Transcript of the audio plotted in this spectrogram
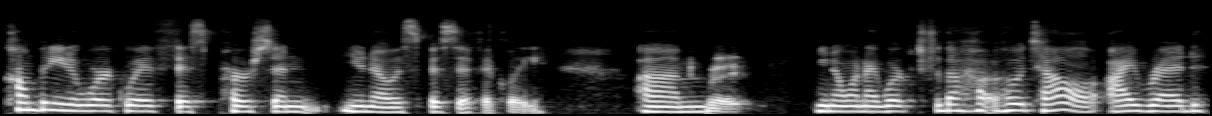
company to work with, this person, you know, specifically. Um, right. You know, when I worked for the ho- hotel, I read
